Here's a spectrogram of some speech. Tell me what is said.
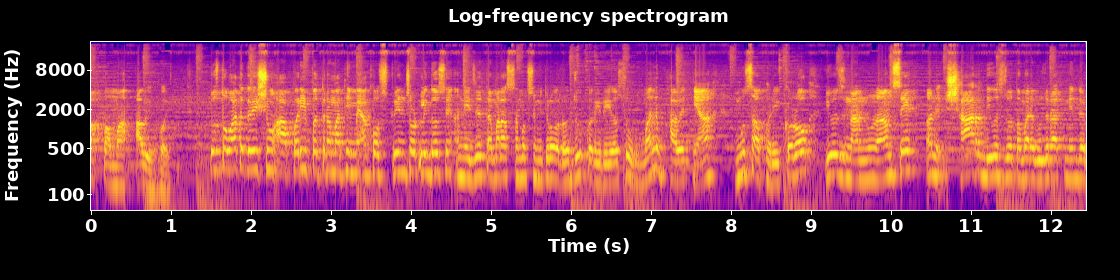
આપવામાં આવી હોય. દોસ્તો, વાત કરીશું આ પરિપત્રમાંથી. મેં આખો સ્ક્રીનશોટ લીધો છે અને જે તમારા સમક્ષ મિત્રો રજૂ કરી રહ્યો છું, મન ફાવે ત્યાં મુસાફરી કરો. યોજનાનું નામ છે અને ચાર દિવસ જો તમારે ગુજરાતની અંદર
